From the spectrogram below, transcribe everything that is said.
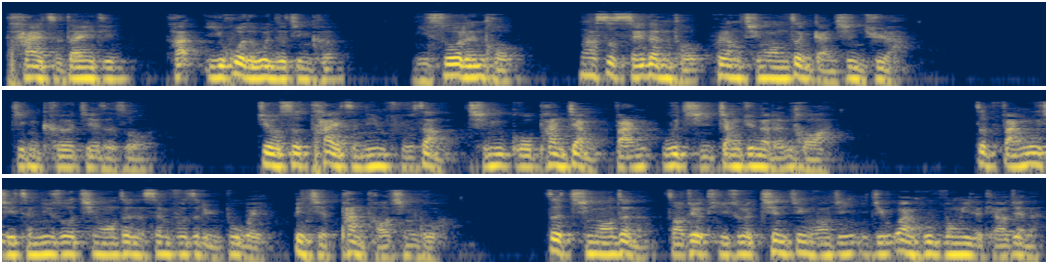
太子丹一听，他疑惑地问着荆轲：“你说人头，那是谁的人头会让秦王政感兴趣啊？”荆轲接着说：“就是太子您府上秦国叛将樊於期将军的人头啊！这樊无奇曾经说秦王政的生父是吕不韦，并且叛逃秦国。”这秦王政呢，早就提出了千金黄金以及万户封邑的条件呢，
